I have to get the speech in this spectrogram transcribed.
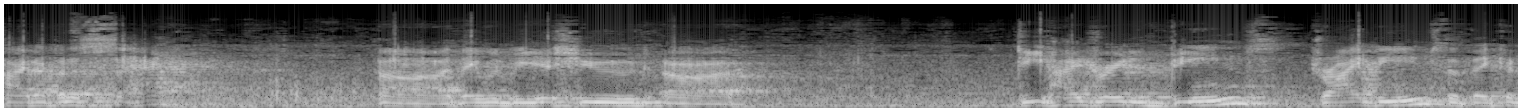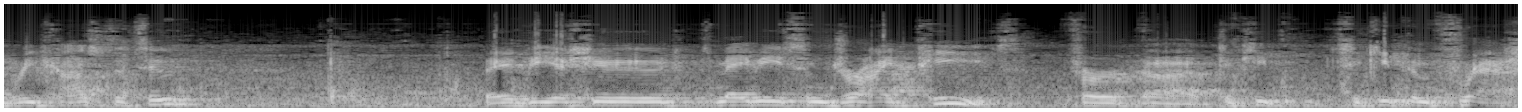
tied up in a sack. Uh, they would be issued uh, dehydrated beans, dry beans that they could reconstitute. They'd be issued maybe some dried peas for uh, to keep to keep them fresh.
